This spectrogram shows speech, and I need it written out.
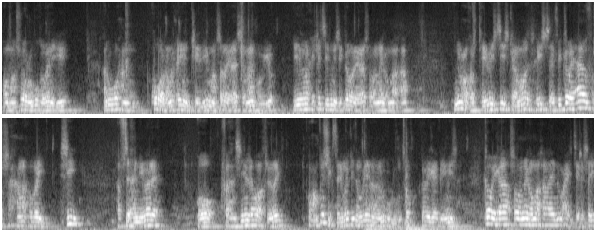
oo mansuur lagu qabanayay. Anigu waxaan ku qoran marka inaan jeediyey maanse la yidhaha samaan hooyo iyaduna waxay ka tirinaysay gobol yaraas oo annaga ma aha. Nimco horteebay stiiska ama masarka istaagtay gabay aada u farsaxan ah bay si aftahanimo leh oo fahansiin leh u akriday waxaan ku sigtay markii dambe inaan anigu dhunto gabaygaa qiimihiisa. Gabaygaa soo annaga ma aha ee nimcay tirisay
